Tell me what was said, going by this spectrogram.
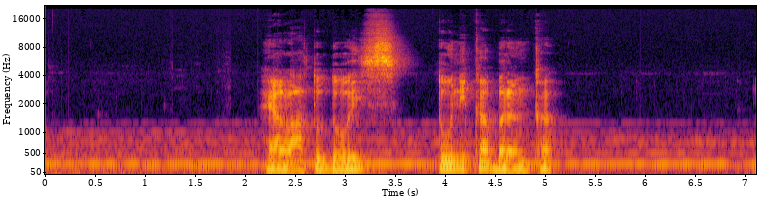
Relato 2 Túnica Branca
